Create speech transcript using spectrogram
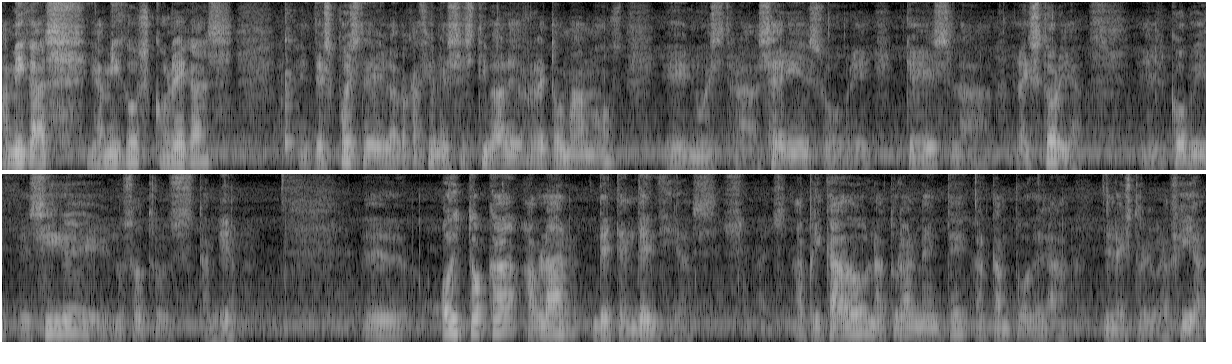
Amigas y amigos, colegas, eh, después de las vacaciones estivales retomamos eh, nuestra serie sobre qué es la, la, historia. El COVID sigue, nosotros también. Eh, hoy toca hablar de tendencias, aplicado naturalmente al campo de la, de la historiografía.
